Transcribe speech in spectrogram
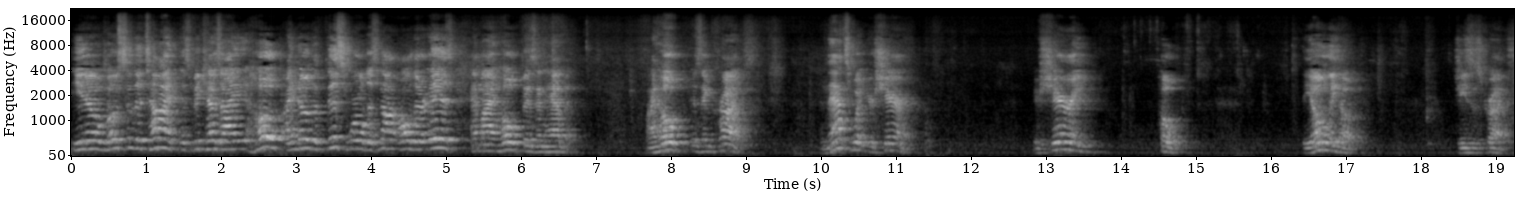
you know, most of the time. Is because I hope, I know that this world is not all there is, and my hope is in heaven. My hope is in Christ. And that's what you're sharing. You're sharing hope. The only hope. Jesus Christ.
